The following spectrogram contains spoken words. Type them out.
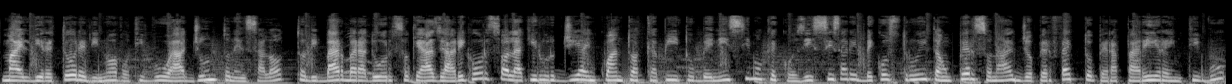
ma il direttore di Nuovo TV ha aggiunto nel salotto di Barbara D'Urso che Asia ha ricorso alla chirurgia in quanto ha capito benissimo che così si sarebbe costruita un personaggio perfetto per apparire in tv,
